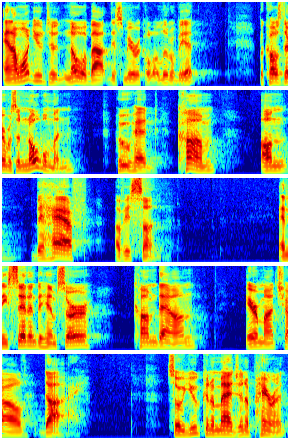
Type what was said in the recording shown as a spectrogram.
And I want you to know about this miracle a little bit because there was a nobleman who had come on behalf of his son. And he said unto him, Sir, come down ere my child die. So you can imagine a parent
